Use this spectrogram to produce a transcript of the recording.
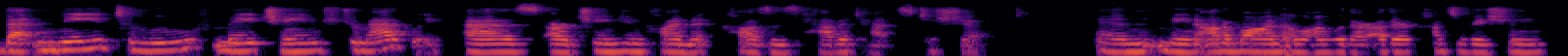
That need to move may change dramatically as our changing climate causes habitats to shift and Maine Audubon, along with our other conservation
